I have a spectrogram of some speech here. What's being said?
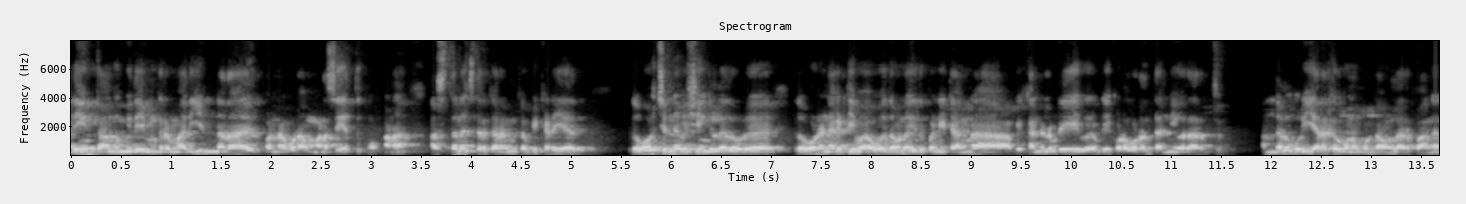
எதையும் தாங்கும் இதயம்ங்கிற மாதிரி என்னதான் இது பண்ணால் கூட அவங்க மனசை ஏற்றுக்கும் ஆனால் அஸ்த நட்சத்திரக்காரங்களுக்கு அப்படி கிடையாது. ஏதோ ஒரு சின்ன விஷயங்கள் ஏதோ ஒரு ஏதோ ஒரு நெகட்டிவாகவோ ஏதோ ஒன்று இது பண்ணிட்டாங்கன்னா அப்படியே கண்ணில் அப்படியே அப்படியே குடகுடன்னு தண்ணி வர ஆரம்பிச்சிடும் அந்த அளவுக்கு ஒரு இறக்க குணம் கொண்டவங்களா இருப்பாங்க.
